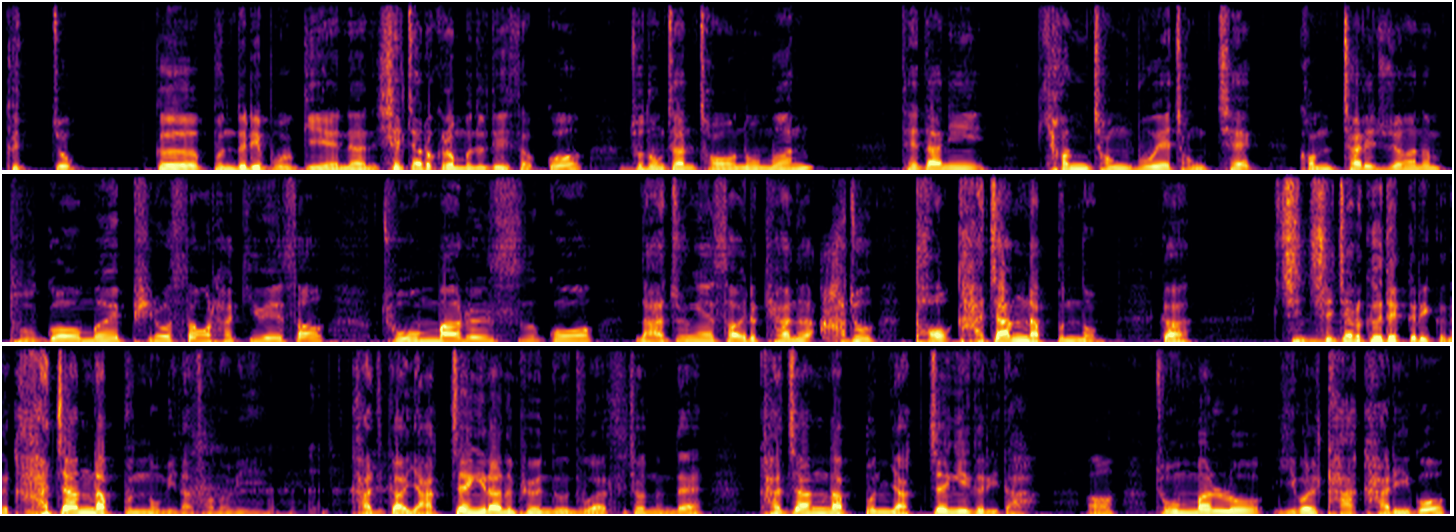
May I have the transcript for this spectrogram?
그쪽 그 분들이 보기에는 실제로 그런 분들도 있었고 조동찬 저놈은 대단히 현 정부의 정책 검찰이 주장하는 부검의 필요성을 하기 위해서 좋은 말을 쓰고 나중에서 이렇게 하는 아주 더 가장 나쁜 놈. 그러니까 진- 음. 실제로 그 댓글이 있거든요. 가장 나쁜 놈이다 저놈이. 가, 그러니까 약쟁이라는 표현도 누가 쓰셨는데 가장 나쁜 약쟁이 글이다. 어 좋은 말로 이걸 다 가리고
